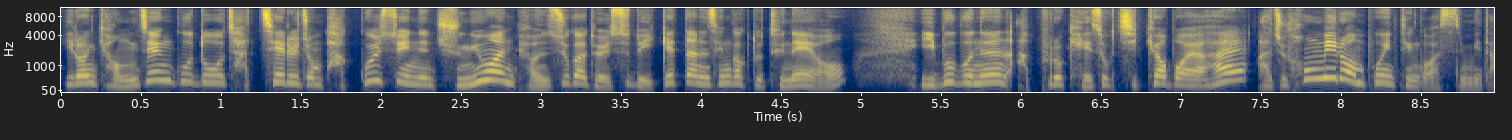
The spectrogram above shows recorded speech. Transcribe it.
이런 경쟁 구도 자체를 좀 바꿀 수 있는 중요한 변수가 될 수도 있겠다는 생각도 드네요. 이 부분은 앞으로 계속 지켜봐야 할 아주 흥미로운 포인트인 것 같습니다.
